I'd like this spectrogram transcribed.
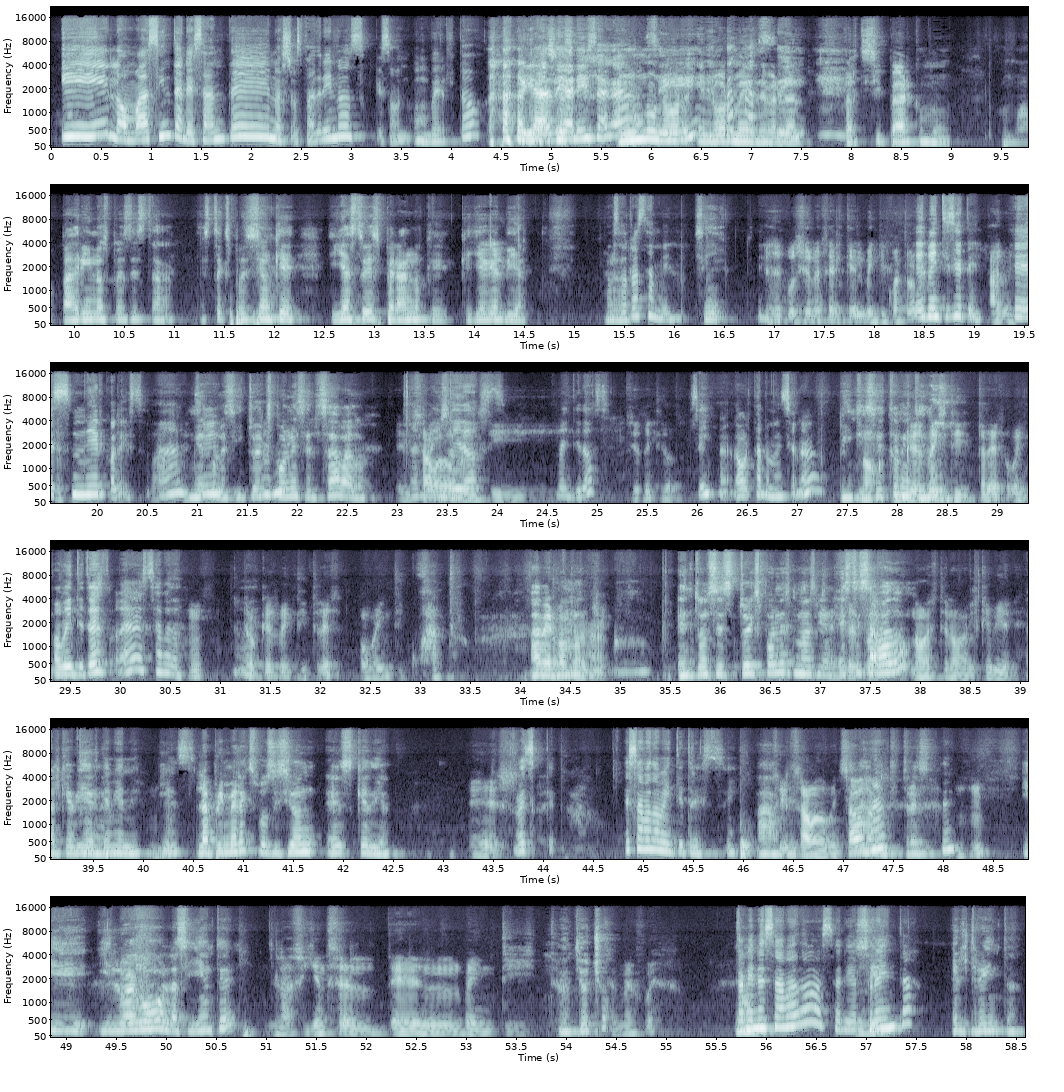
Y lo más interesante, nuestros padrinos, que son Humberto y Gracias. Adrián Izaga. Un honor sí. enorme, de verdad, Sí. participar como, como padrinos pues, de esta, esta exposición Sí. que, que ya estoy esperando que, que llegue el día. Nosotros también. Sí, ¿Esa exposición es el qué? ¿El 24? El 27. Ah, el 27. Es miércoles. Ah, Ah, sí. miércoles. Y tú expones el sábado, El el sábado 22. 20 22. ¿Sí es 22? Sí, ahorita lo mencionaron. No, 27, creo que es 22. 23 o 20. O 23. Ah, es sábado. Ujú, Creo que es 23 o 24. A ver, vamos. Entonces, tú expones más bien este fue- sábado No, este no, el que viene. al que El viene. que viene. Ujú. Es, La primera exposición es qué día? Es, es, que- es sábado 23. Sí. Ah, sí, ok. sábado 23. Sábado Ajá. 23. Ujú. Y, y luego la siguiente, La siguiente es el, el 20. 28, Se me fue. ¿También No. es sábado? ¿Sería el Sí. 30? el 30.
